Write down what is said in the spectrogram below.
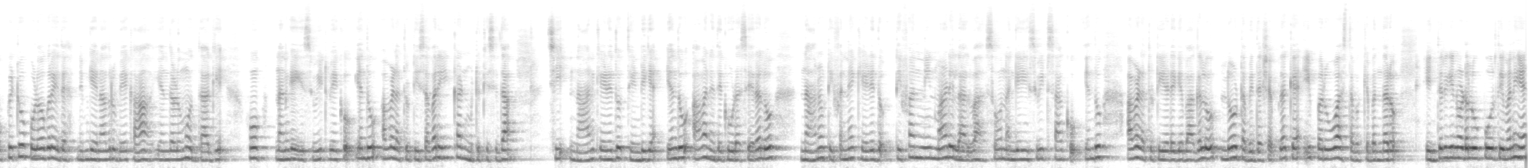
ಉಪ್ಪಿಟ್ಟು ಪುಳೋಗರೆ ಇದೆ ನಿಮಗೆ ಏನಾದರೂ ಬೇಕಾ ಎಂದಳು ಮುದ್ದಾಗಿ. ಹ್ಞೂ, ನನಗೆ ಈ ಸ್ವೀಟ್ ಬೇಕು ಎಂದು ಅವಳ ತುಟಿ ಸವರಿ ಕಣ್ಮಿಟುಕಿಸಿದ. ಛೀ, ನಾನು ಕೇಳಿದ್ದು ತಿಂಡಿಗೆ ಎಂದು ಅವನೆದೆ ಗೂಡ ಸೇರಲು ನಾನು ಟಿಫನ್ನೇ ಕೇಳಿದ್ದು. ಟಿಫನ್ ನೀನು ಮಾಡಿಲ್ಲ ಅಲ್ವಾ? ಸೊ ನನಗೆ ಈ ಸ್ವೀಟ್ ಸಾಕು ಎಂದು ಅವಳ ತುಟಿಯೆಡೆಗೆ ಬಾಗಲು ಲೋಟ ಬಿದ್ದ ಶಬ್ದಕ್ಕೆ ಇಬ್ಬರು ವಾಸ್ತವಕ್ಕೆ ಬಂದರು. ಹಿಂತಿರುಗಿ ನೋಡಲು ಪೂರ್ತಿ ಮನೆಯೇ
